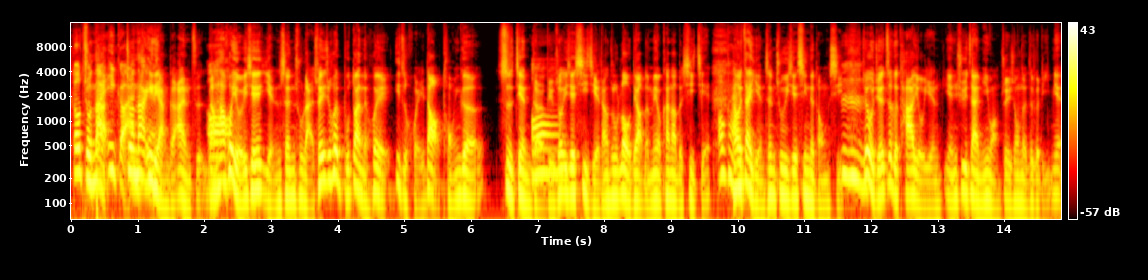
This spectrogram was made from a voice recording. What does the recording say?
都就那一个就那一两个案子，然后它会有一些延伸出来，哦、所以就会不断的会一直回到同一个。事件的，比如说一些细节，当初漏掉的、没有看到的细节它会再衍生出一些新的东西。嗯，所以我觉得这个它有延延续在迷惘追凶的这个里面，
